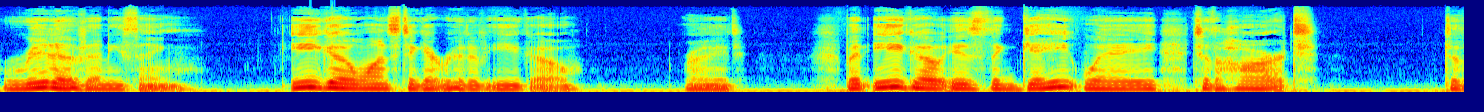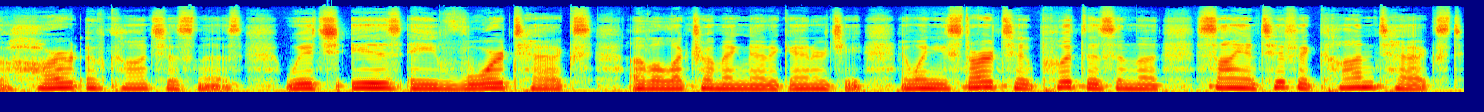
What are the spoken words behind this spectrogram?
rid of anything. Ego wants to get rid of ego, right? But ego is the gateway to the heart to the heart of consciousness, which is a vortex of electromagnetic energy. And when you start to put this in the scientific context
